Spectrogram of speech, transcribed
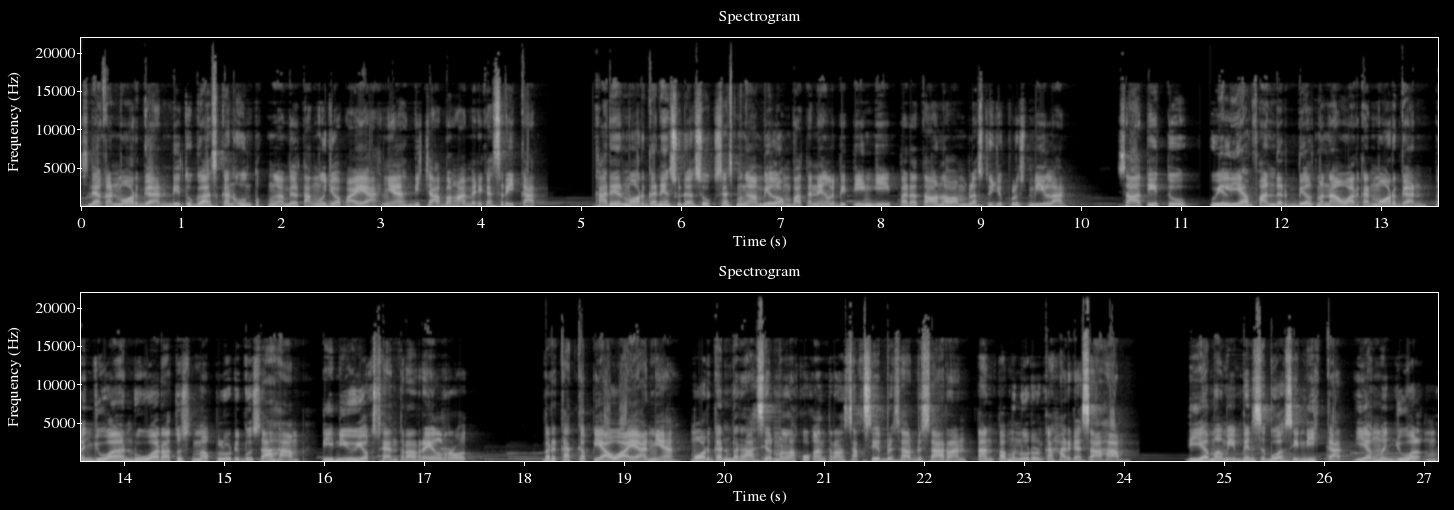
sedangkan Morgan ditugaskan untuk mengambil tanggung jawab ayahnya di cabang Amerika Serikat. Karir Morgan yang sudah sukses mengambil lompatan yang lebih tinggi pada tahun 1879. Saat itu, William Vanderbilt menawarkan Morgan penjualan 250.000 saham di New York Central Railroad. Berkat kepiawaiannya, Morgan berhasil melakukan transaksi besar-besaran tanpa menurunkan harga saham. Dia memimpin sebuah sindikat yang menjual 40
